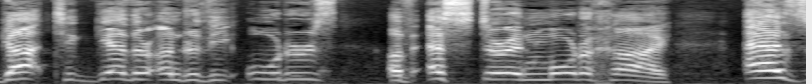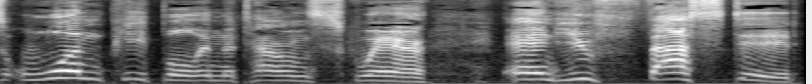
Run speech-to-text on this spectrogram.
got together under the orders of Esther and Mordecai as one people in the town square, and you fasted,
